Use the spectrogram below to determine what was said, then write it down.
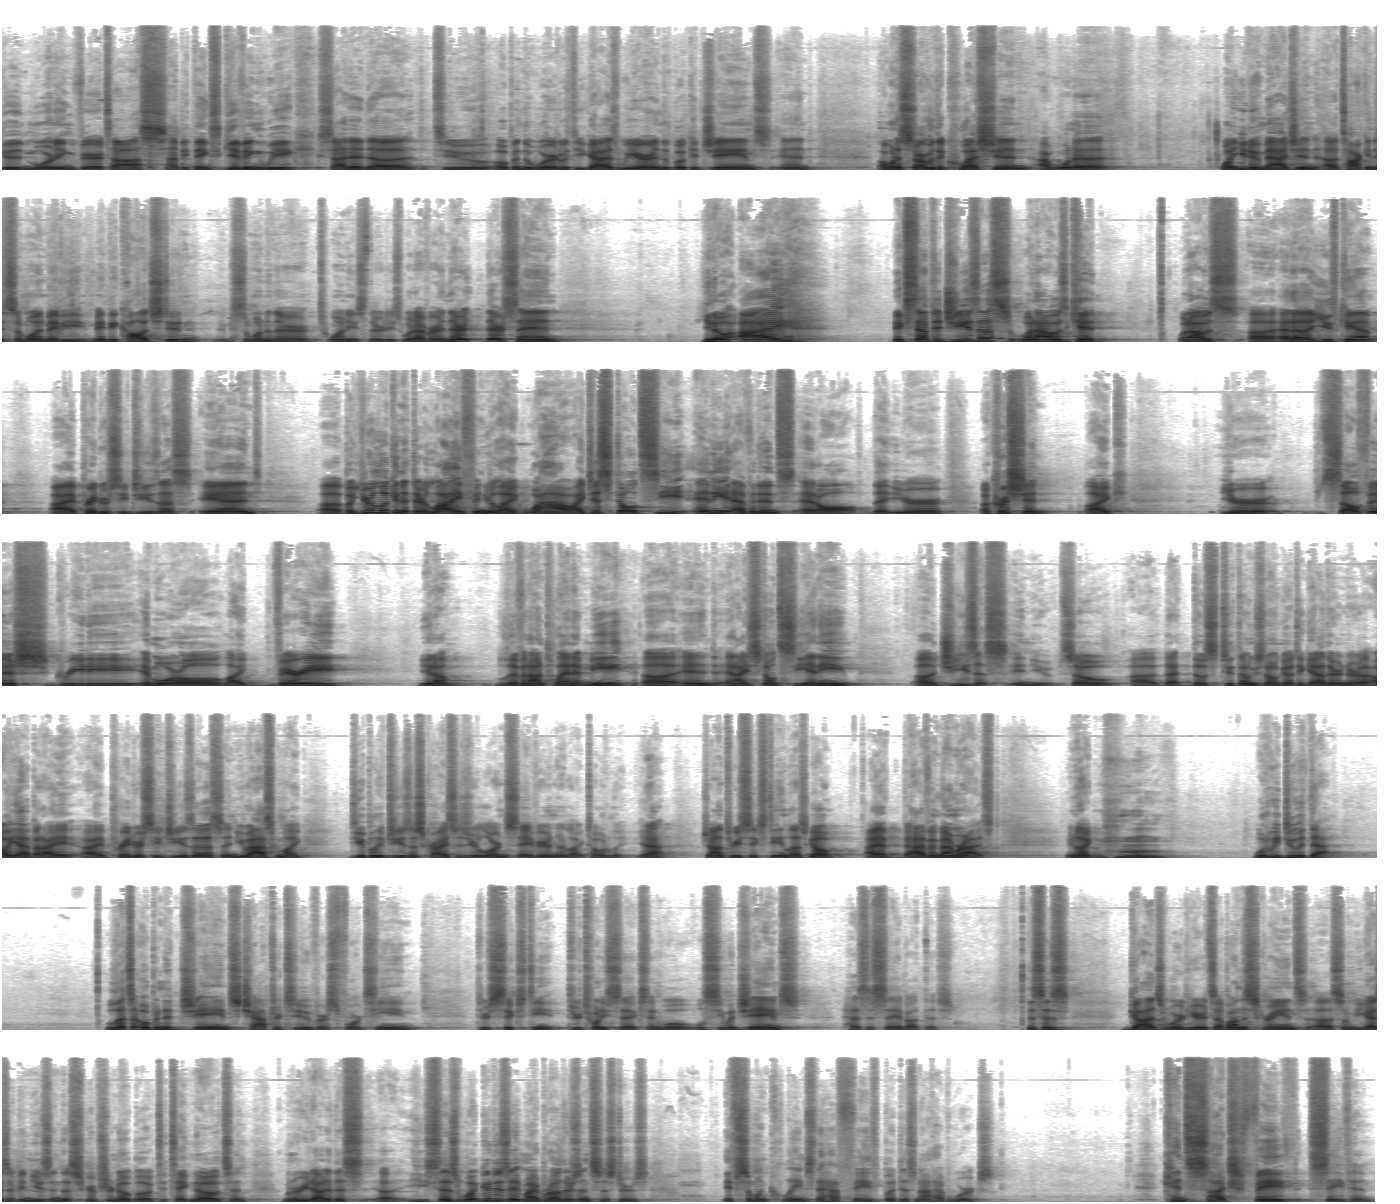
Good morning, Veritas. Happy Thanksgiving week. Excited uh, to open the word with you guys. We are in the book of James, and I want to start with a question. I want to want you to imagine uh, talking to someone, maybe maybe a college student, maybe someone in their 20s, 30s, whatever, and they're they're saying, you know, I accepted Jesus when I was a kid. When I was uh, at a youth camp I prayed to receive Jesus, and uh, but you're looking at their life and you're like, wow, I just don't see any evidence at all that you're a Christian. Like, you're selfish, greedy, immoral, like very, you know, living on planet me, uh, and and I just don't see any uh, Jesus in you. So uh, that those two things don't go together. And they're like, oh yeah, but I I pray to receive Jesus, and you ask them like, do you believe Jesus Christ is your Lord and Savior? And they're like, totally, yeah. John three sixteen, let's go. I have, have it memorized. And you're like, hmm, what do we do with that? Well, let's open to James chapter 2, verse 14 through 16 through 26, and we'll, we'll see what James has to say about this. This is God's word here. It's up on the screens. Uh, some of you guys have been using the scripture notebook to take notes, and I'm going to read out of this. Uh, he says, What good is it, my brothers and sisters, if someone claims to have faith but does not have works? Can such faith save him?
